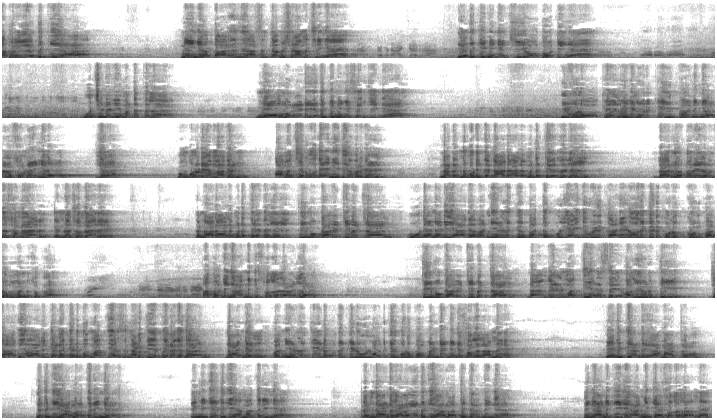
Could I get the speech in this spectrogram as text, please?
அப்புறம் எதுக்கியா? நீங்க பாரதிதாசன் கமிஷன் அமைச்சீங்க. எதுக்கு நீங்க ஜியோ போட்டீங்க? உச்ச நீதிமன்றத்தில் மேல்முறையீடு எதுக்கு நீங்க செஞ்சீங்க? இவ்வளவு கேள்விகள் இருக்கு. இப்போ நீங்க என்ன சொல்றீங்க? ஏன்? உங்களுடைய மகன் அமைச்சர் உதயநிதி அவர்கள் நடந்து முடிந்த நாடாளுமன்ற தேர்தலில் தர்மபுரியில் வந்து சொல்றாரு. என்ன சொல்றாரு? இந்த நாடாளுமன்ற தேர்தலில் திமுக வெற்றி பெற்றால் உடனடியாக வன்னியர்களுக்கு பத்து புள்ளி ஐந்து விழுக்காடு ஒதுக்கீடு கொடுக்கும் படம் என்று சொல்றார். அப்ப நீங்க அன்னைக்கு சொல்லலாம் இல்ல? திமுக வெற்றி பெற்றால் நாங்கள் மத்திய அரசை வலியுறுத்தி ஜாதிவாரி கணக்கெடுப்பு மத்திய அரசு நடத்திய பிறகுதான் நாங்கள் வன்னியர்களுக்கு இடஒதுக்கீடு உள்ஒதுக்கீடு கொடுப்போம் என்று நீங்க சொல்லலாமே? எதுக்கு அந்த ஏமாற்றம் எதுக்கு ஏமாத்துறீங்க? இன்னைக்கு எதுக்கு ஏமாத்துறீங்க? ரெண்டு ஆண்டு காலம் எதுக்கு ஏமாத்திட்டு இருந்தீங்க? நீங்க அன்னைக்கு அன்னைக்கே சொல்லலாமே.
